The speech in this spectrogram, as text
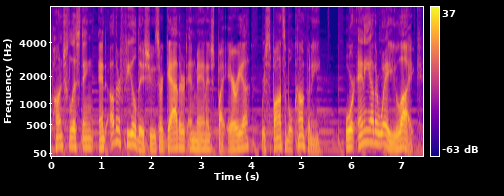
punch listing, and other field issues are gathered and managed by area, responsible company, or any other way you like.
